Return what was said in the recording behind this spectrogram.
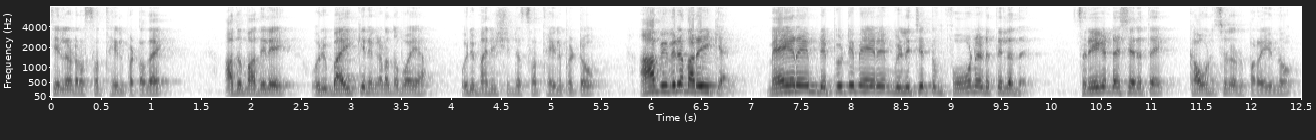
ചിലരുടെ ശ്രദ്ധയിൽപ്പെട്ടത്. അതും അതിലെ ഒരു ബൈക്കിന് കടന്നുപോയ ഒരു മനുഷ്യന്റെ ശ്രദ്ധയിൽപ്പെട്ടു. ആ വിവരം അറിയിക്കാൻ മേയറേയും ഡെപ്യൂട്ടി മേയറേയും വിളിച്ചിട്ടും ഫോൺ എടുത്തില്ലെന്ന് ശ്രീകണ്ഠേശ്വരത്തെ കൗൺസിലർ പറയുന്നു.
